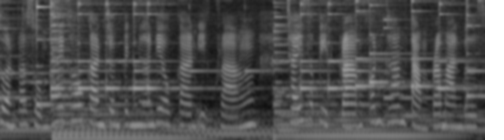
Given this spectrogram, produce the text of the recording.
ส่วนผสมให้เข้ากันจนเป็นเนื้อเดียวกันอีกครั้ง ใช้สปีดกลางค่อนข้างต่ำประมาณเบอร์2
